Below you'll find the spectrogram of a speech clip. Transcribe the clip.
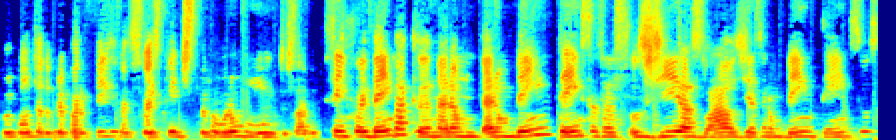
por conta do preparo físico, essas coisas que a gente se preparou muito, sabe? Sim, foi bem bacana. Eram, eram bem intensas as, os dias lá, os dias eram bem intensos.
